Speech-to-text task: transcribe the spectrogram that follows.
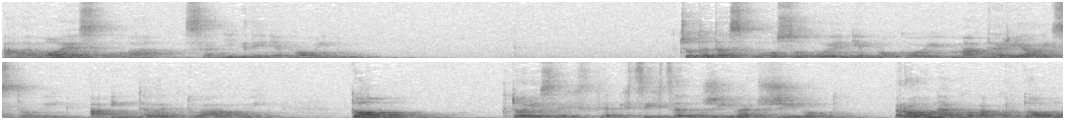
ale moje slova sa nikdy nepominú. Čo teda spôsobuje nepokoj materialistovi a intelektuálovi, tomu, ktorý si chce užívať život, rovnako ako tomu,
